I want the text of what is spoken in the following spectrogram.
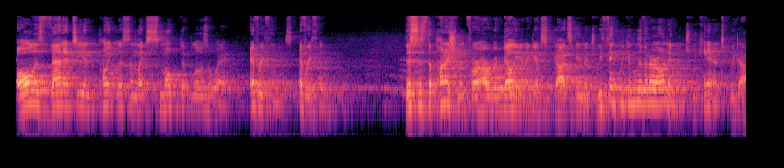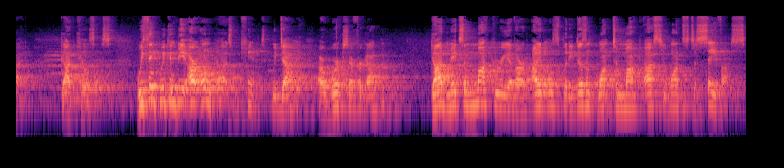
All is vanity and pointless and like smoke that blows away. Everything is, everything. This is the punishment for our rebellion against God's image. We think we can live in our own image. We can't. We die. God kills us. We think we can be our own gods. We can't. We die. Our works are forgotten. God makes a mockery of our idols, but He doesn't want to mock us. He wants to save us.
